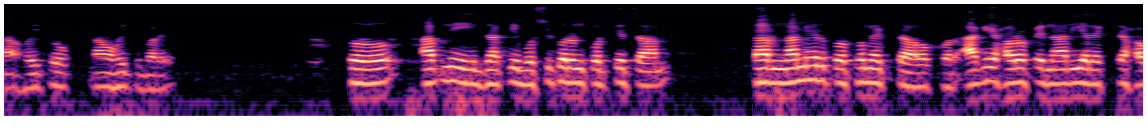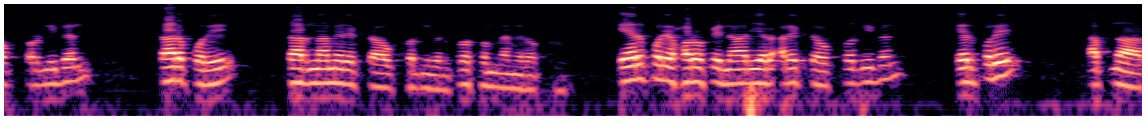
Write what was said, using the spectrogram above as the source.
না হয়তো নাও হইতে পারে। তো আপনি যাকে বশীকরণ করতে চান, তার নামের প্রথম একটা অক্ষর, আগে হরফে নারিয়ার একটা অক্ষর নেবেন, তারপরে তার নামের একটা অক্ষর নেবেন, প্রথম নামের অক্ষর। এরপরে হরফে নারিয়ার আরেকটা অক্ষর নেবেন, এরপরে আপনার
